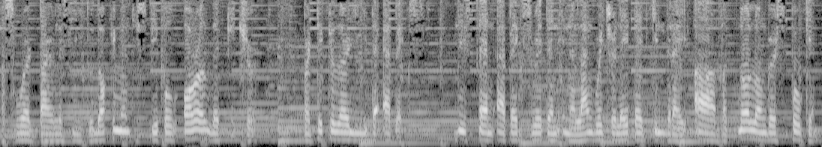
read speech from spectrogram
has worked tirelessly to document his people's oral literature, particularly the epics, these 10 epics written in a language related Kindray A but no longer spoken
